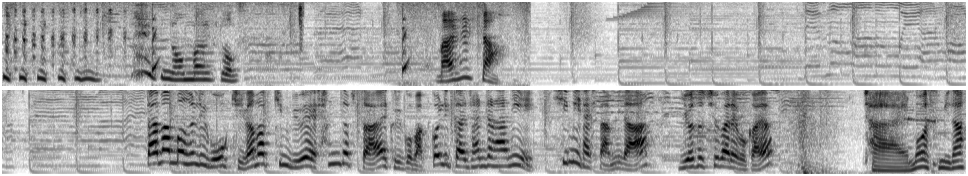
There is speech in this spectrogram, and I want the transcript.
너무 맛있어. 맛있다. 땀 한번 흘리고 기가 막힌 뷰에 삼겹살 그리고 막걸리까지 한잔하니 힘이 다시 납니다. 이어서 출발해 볼까요? 잘 먹었습니다.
